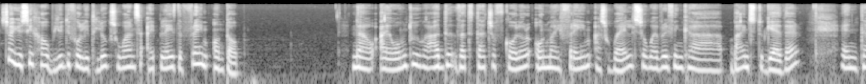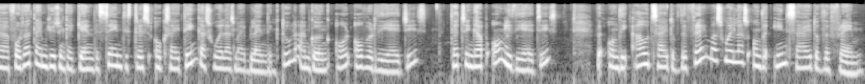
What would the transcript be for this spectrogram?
so you see how beautiful it looks once I place the frame on top. Now I want to add that touch of color on my frame as well so everything uh, binds together and uh, for that I'm using again the same Distress Oxide ink as well as my blending tool. I'm going all over the edges touching up only the edges the, on the outside of the frame as well as on the inside of the frame.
